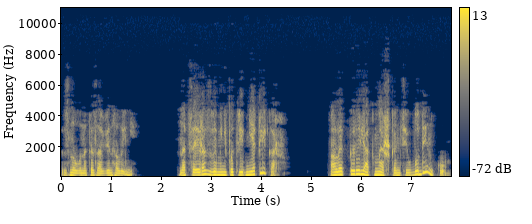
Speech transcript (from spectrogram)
знову наказав він Галині. На цей раз ви мені потрібні як лікар. Але переляк мешканців будинку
